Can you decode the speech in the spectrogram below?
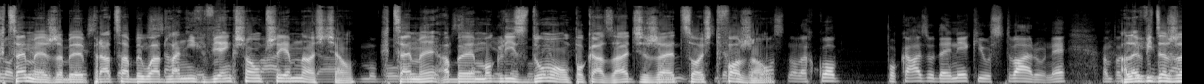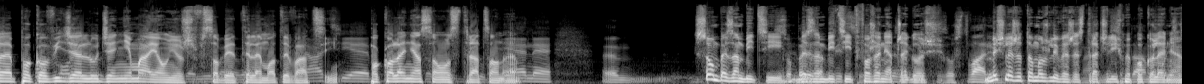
Chcemy, żeby praca była dla nich większą przyjemnością. Chcemy, aby mogli z dumą pokazać, że coś tworzą. Ale widzę, że po covid ludzie nie mają już w sobie tyle motywacji. Pokolenia są stracone. Są bez ambicji, bez ambicji tworzenia czegoś. Myślę, że to możliwe, że straciliśmy pokolenia.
